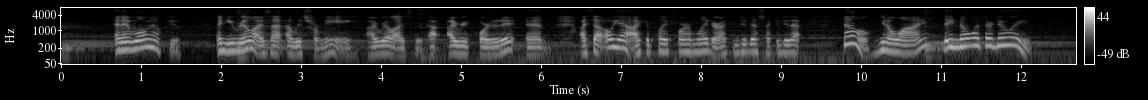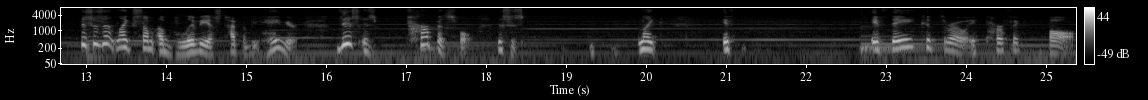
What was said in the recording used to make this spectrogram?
And it won't help you and you realize that at least for me i realized that i recorded it and i thought oh yeah i could play it for him later. I can do this i can do that. No you know why? They know what they're doing. This isn't like some oblivious type of behavior. This is purposeful. This is like if if they could throw a perfect ball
